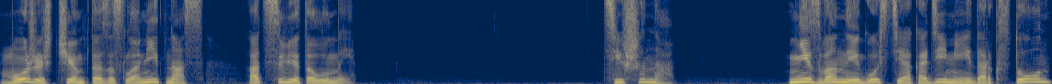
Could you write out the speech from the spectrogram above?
Можешь чем-то заслонить нас от света луны?» Тишина. Незваные гости Академии Даркстоун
